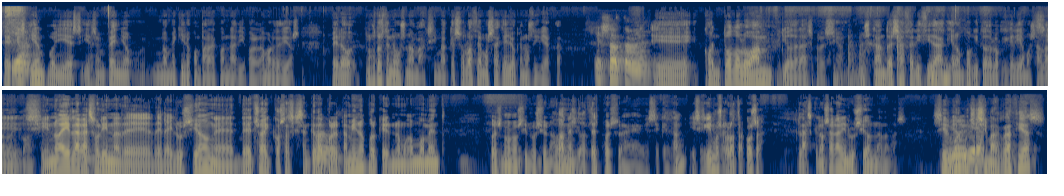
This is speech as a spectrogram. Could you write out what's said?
eh, Ya. es tiempo y es, y es empeño. No me quiero comparar con nadie, por el amor de Dios. Pero nosotros tenemos una máxima, que solo hacemos aquello que nos divierta. Exactamente. eh, con todo lo amplio de la expresión, buscando esa felicidad que era un poquito de lo que queríamos hablar hoy Sí, con si no hay la gasolina de, de la ilusión, eh, de hecho hay cosas que se han quedado por el camino porque en algún momento pues no nos ilusionaban, No nos entonces pues eh, se quedan y seguimos con otra cosa, las que nos hagan ilusión nada más. Silvia, Muy bien. muchísimas gracias.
